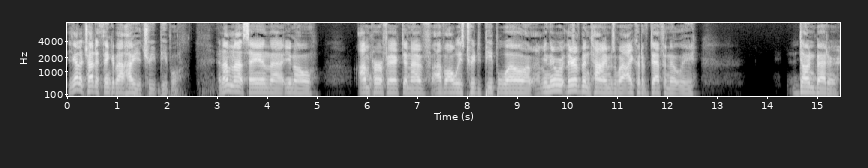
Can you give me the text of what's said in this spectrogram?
you gotta try to think about how you treat people. And I'm not saying that, you know, I'm perfect and I've I've always treated people well. I mean there were there have been times where I could have definitely done better.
